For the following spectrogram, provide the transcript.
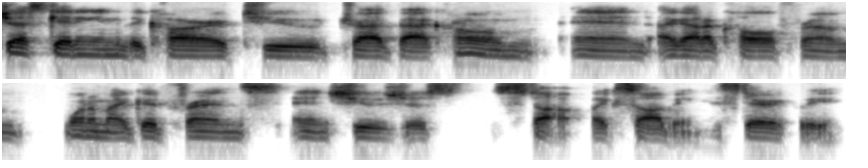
just getting into the car to drive back home. And I got a call from one of my good friends, and she was just stopped, like sobbing hysterically.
